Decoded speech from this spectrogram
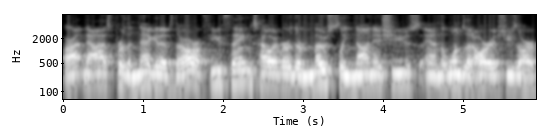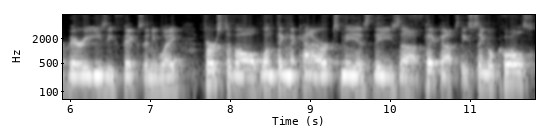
All right, now as for the negatives, there are a few things. However, they're mostly non-issues, and the ones that are issues are a very easy fix anyway. First of all, one thing that kind of irks me is these uh, pickups, these single coils.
